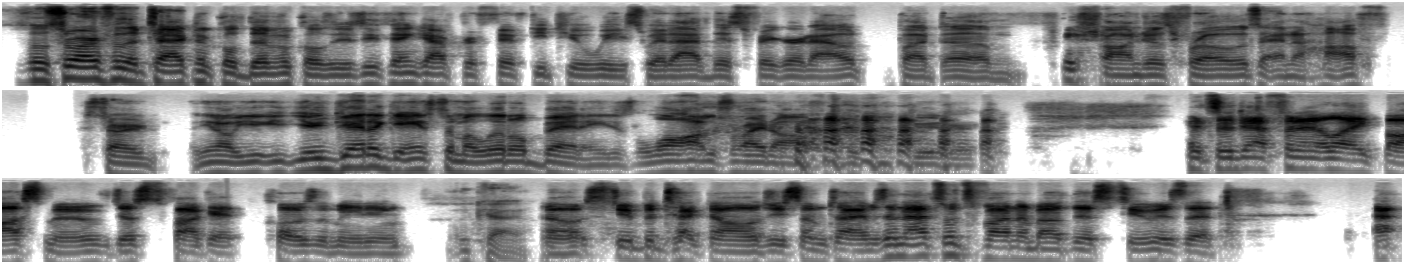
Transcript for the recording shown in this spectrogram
So sorry for the technical difficulties. You think after 52 weeks we'd have this figured out, but um Sean just froze and a huff started, you know, you, you get against him a little bit and he just logs right off of the computer. It's a definite like boss move. Just fuck it, close the meeting. Okay. No, stupid technology sometimes. And that's what's fun about this too is that at,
